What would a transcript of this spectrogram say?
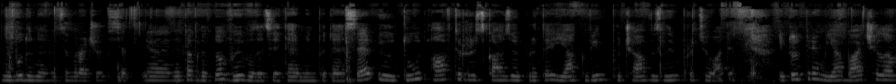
не буду навіть заморачуватися. Е, Не так давно вивели цей термін ПТСР, і отут автор розказує про те, як він почав з ним працювати. І тут прям я бачила,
